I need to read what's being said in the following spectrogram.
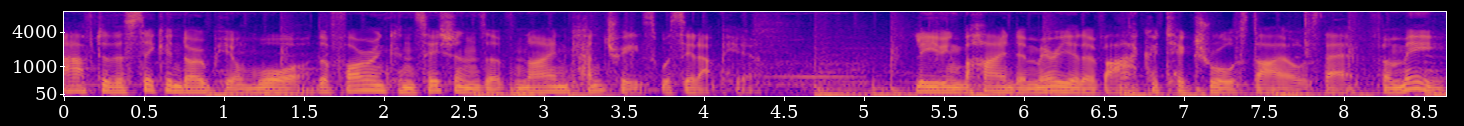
After the Second Opium War, the foreign concessions of nine countries were set up here, leaving behind a myriad of architectural styles that, for me,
